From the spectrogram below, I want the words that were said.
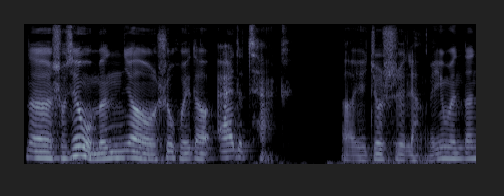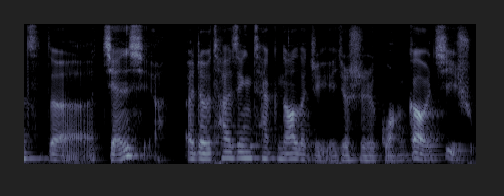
那首先我们要说回到 ad tech，呃，也就是两个英文单词的简写啊，advertising technology，也就是广告技术。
